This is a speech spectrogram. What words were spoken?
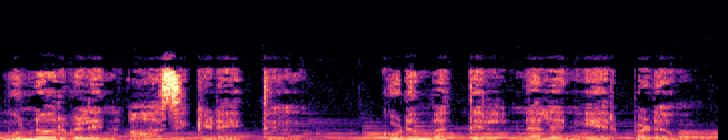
முன்னோர்களின் ஆசி கிடைத்து குடும்பத்தில் நலன் ஏற்படும்.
